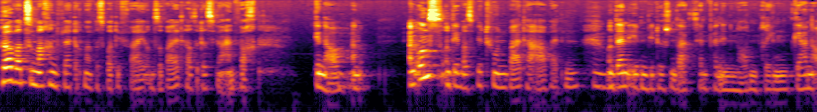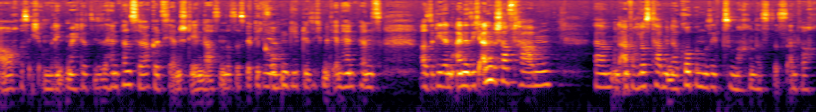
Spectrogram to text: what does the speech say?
hörbar zu machen, vielleicht auch mal bei Spotify und so weiter, sodass wir einfach genau an, an uns und dem, was wir tun, weiterarbeiten mhm. und dann eben, wie du schon sagst, Handpan in den Norden bringen. Gerne auch, was ich unbedingt möchte, diese Handpan Circles hier entstehen lassen, dass es wirklich Gruppen ja. gibt, die sich mit ihren Handpans, also die dann eine sich angeschafft haben ähm, und einfach Lust haben, in der Gruppe Musik zu machen, dass das einfach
